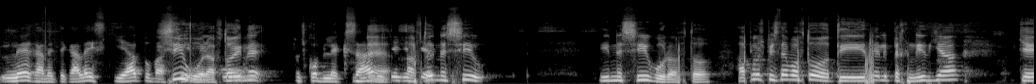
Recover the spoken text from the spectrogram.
λέγανε και καλά η σκιά του Βασίλη. Σίγουρα, αυτό είναι... Τους κομπλεξάρει ναι, και, και Αυτό είναι σίγουρο. Είναι σίγουρο αυτό. Απλώς πιστεύω αυτό, ότι θέλει παιχνίδια και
